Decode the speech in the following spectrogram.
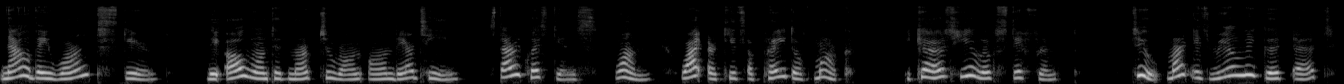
Now they weren't scared. They all wanted Mark to run on their team. Story questions. 1. Why are kids afraid of Mark? Because he looks different. 2. Mark is really good at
